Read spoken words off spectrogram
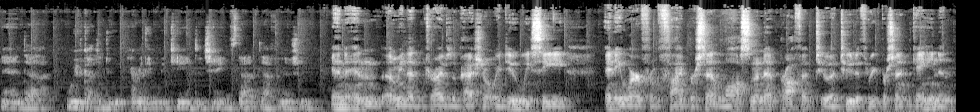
and uh, we've got to do everything we can to change that definition. And and I mean that drives the passion what we do. We see anywhere from five percent loss in a net profit to a two to three percent gain. And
